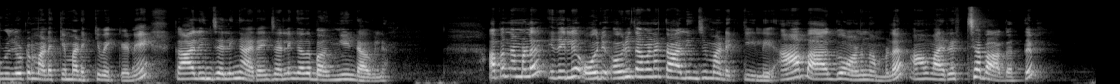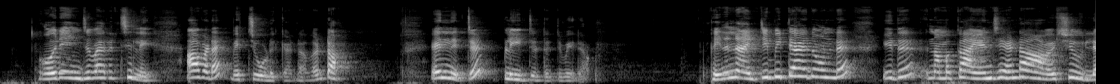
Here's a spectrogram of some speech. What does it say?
ഉള്ളിലോട്ട് മടക്കി മടക്കി വെക്കണേ. കാലിഞ്ച് അല്ലെങ്കിൽ അരഞ്ച് അല്ലെങ്കിൽ അത് ഭംഗി ഉണ്ടാവില്ല അപ്പം നമ്മൾ ഇതിൽ ഒരു ഒരു തവണ കാലിഞ്ച് മടക്കിയില്ലേ ആ ഭാഗമാണ് നമ്മൾ ആ വരച്ച ഭാഗത്ത് ഒരു ഇഞ്ച് വരച്ചില്ലേ അവിടെ വെച്ച് കൊടുക്കേണ്ടത് കേട്ടോ എന്നിട്ട് പ്ലീറ്റ് ഇട്ടിട്ട് വരാം. പിന്നെ നൈറ്റി ബിറ്റ് ആയതുകൊണ്ട് ഇത് നമുക്ക് അയൺ ചെയ്യേണ്ട ആവശ്യമില്ല.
